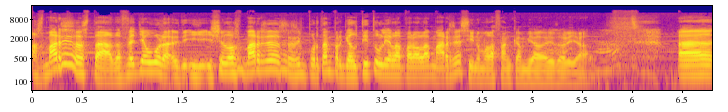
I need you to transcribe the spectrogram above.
els marges està, de fet hi ha una, i, i això dels marges és important perquè el títol ha la paraula marge si no me la fan canviar l'editorial. Uh,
